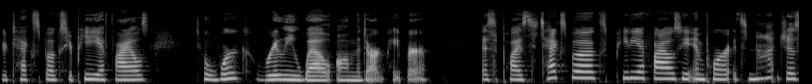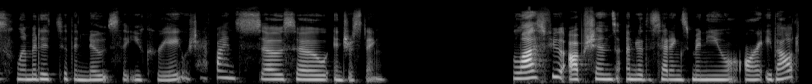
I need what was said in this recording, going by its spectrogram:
your textbooks, your PDF files to work really well on the dark paper. This applies to textbooks, PDF files you import. It's not just limited to the notes that you create, which I find so, so interesting. The last few options under the settings menu are about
